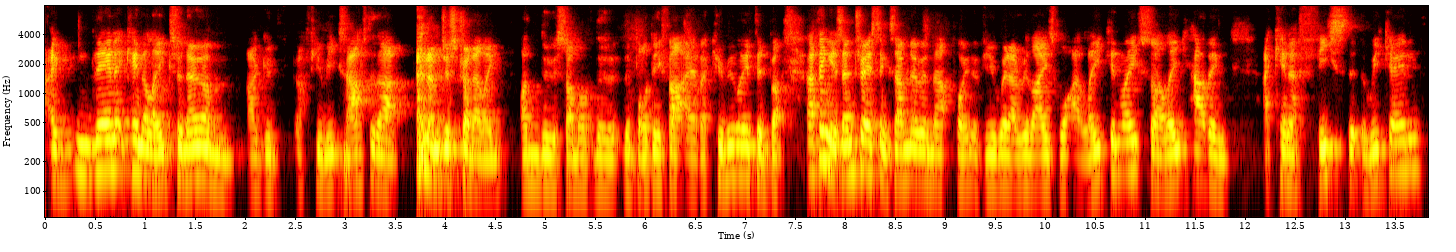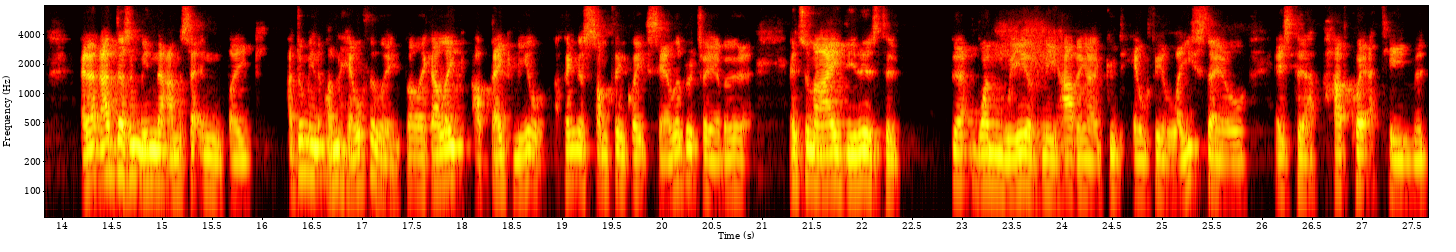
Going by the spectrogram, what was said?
I, then it kind of like so now I'm a good a few weeks after that, and I'm just trying to like undo some of the the body fat I have accumulated. But I think it's interesting because I'm now in that point of view where I realise what I like in life. So I like having a kind of feast at the weekend, and that, doesn't mean that I'm sitting like I don't mean unhealthily, but like I like a big meal. I think there's something quite celebratory about it, and so my idea is to that one way of me having a good healthy lifestyle is to have quite a tame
